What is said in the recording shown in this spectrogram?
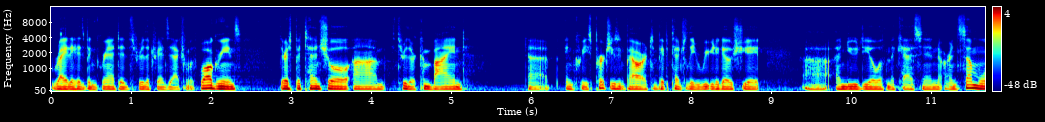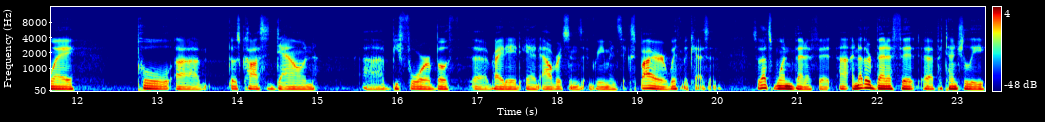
Rite Aid has been granted through the transaction with Walgreens. There's potential um, through their combined uh, increased purchasing power to potentially renegotiate uh, a new deal with McKesson or in some way pull um, those costs down uh, before both uh, Rite Aid and Albertsons agreements expire with McKesson. So that's one benefit. Uh, another benefit, uh, potentially,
